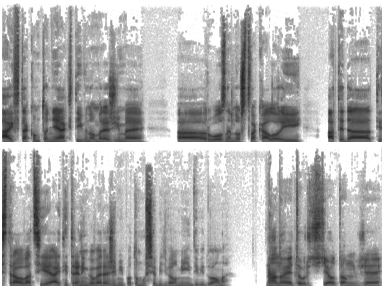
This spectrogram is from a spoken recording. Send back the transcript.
aj v takomto neaktívnom režime rôzne množstva kalórií a teda tie stravovacie, aj tie tréningové režimy potom musia byť veľmi individuálne. Áno, je to určite o tom, že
